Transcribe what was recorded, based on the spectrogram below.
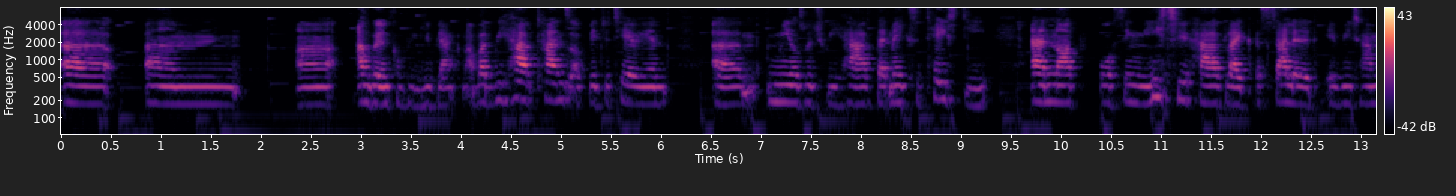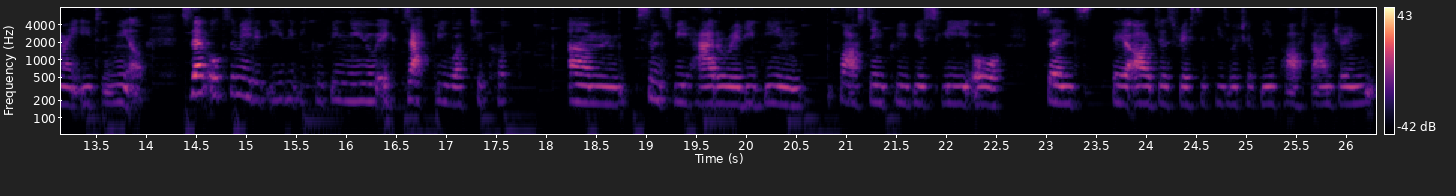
Uh, um, uh, I'm going completely blank now, but we have tons of vegetarian um, meals which we have that makes it tasty and not forcing me to have like a salad every time I eat a meal. So that also made it easy because we knew exactly what to cook um, since we had already been fasting previously or since there are just recipes which have been passed down during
